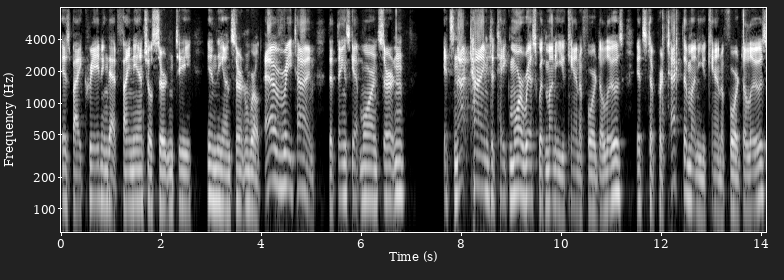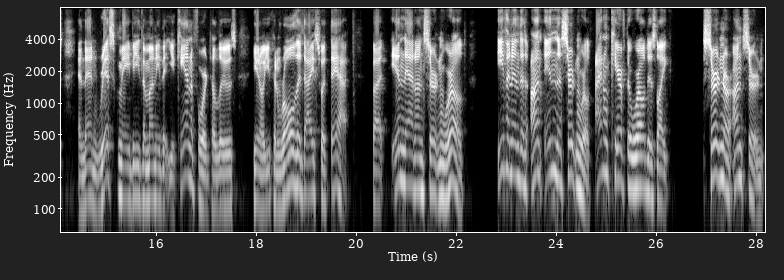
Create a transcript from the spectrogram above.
is by creating that financial certainty in the uncertain world. Every time that things get more uncertain, it's not time to take more risk with money you can't afford to lose. It's to protect the money you can't afford to lose and then risk maybe the money that you can afford to lose. You know, you can roll the dice with that. But in that uncertain world, even in the un, in the certain world, I don't care if the world is like certain or uncertain.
